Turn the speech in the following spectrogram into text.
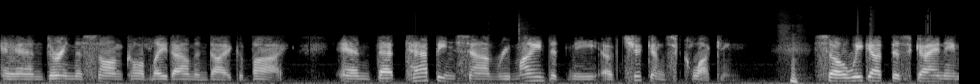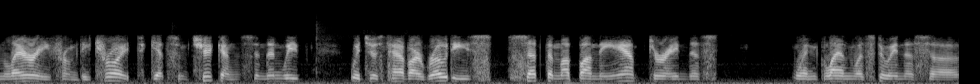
and during this song called "Lay Down and Die Goodbye," and that tapping sound reminded me of chickens clucking. So we got this guy named Larry from Detroit to get some chickens, and then we would just have our roadies set them up on the amp during this when Glenn was doing this uh,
